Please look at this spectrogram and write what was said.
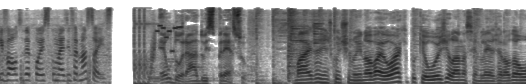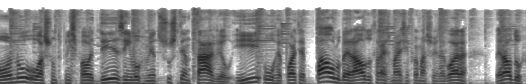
e volto depois com mais informações. Eldorado Expresso. Mas a gente continua em Nova York, porque hoje, lá na Assembleia Geral da ONU, o assunto principal é desenvolvimento sustentável. E o repórter Paulo Beraldo traz mais informações agora. Beraldo,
